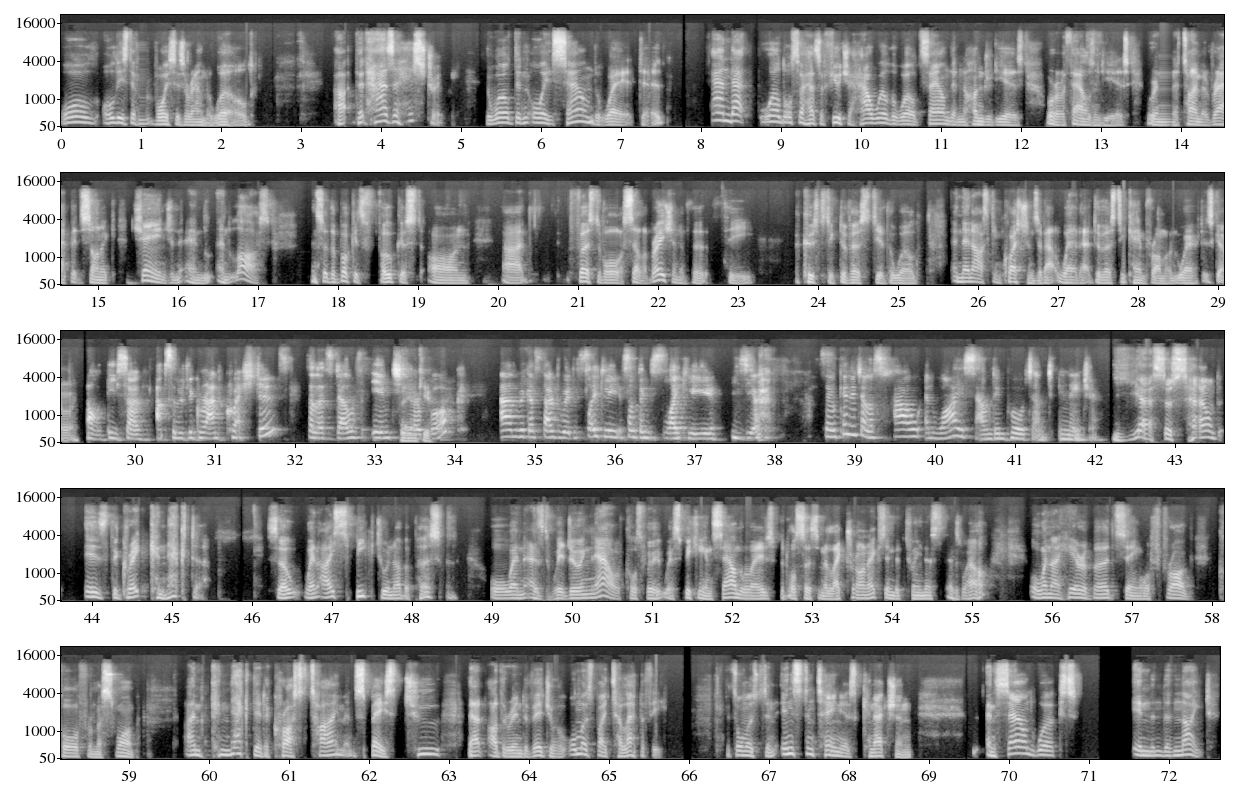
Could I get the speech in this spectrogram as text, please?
all, all these different voices around the world uh, that has a history. The world didn't always sound the way it did. And that world also has a future. How will the world sound in 100 years or 1,000 years? We're in a time of rapid sonic change and, and, and loss. And so the book is focused on, uh, first of all, a celebration of the, the acoustic diversity of the world, and then asking questions about where that diversity came from and where it is going. Oh, these are absolutely grand questions. So let's delve into Thank your you. book. And we can start with slightly something slightly easier. So, can you tell us how and why is sound important in nature? Yes. So, sound is the great connector. So, when I speak to another person, or when, as we're doing now, of course, we're, we're speaking in sound waves, but also some electronics in between us as well, or when I hear a bird sing or a frog call from a swamp, I'm connected across time and space to that other individual almost by telepathy. It's almost an instantaneous connection. And sound works in the night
